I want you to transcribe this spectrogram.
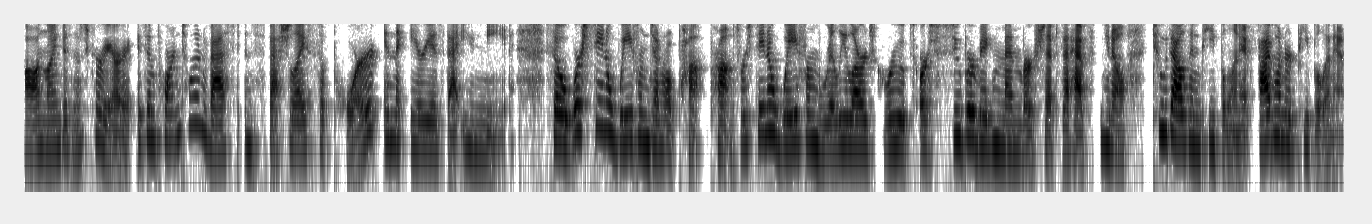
online business career, it's important to invest in specialized support in the areas that you need. So we're staying away from general prompts. We're staying away from really large groups or super big memberships that have, you know, 2,000 people in it, 500 people in it.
